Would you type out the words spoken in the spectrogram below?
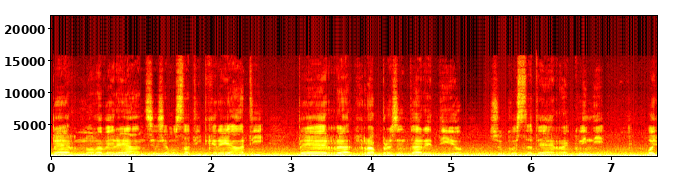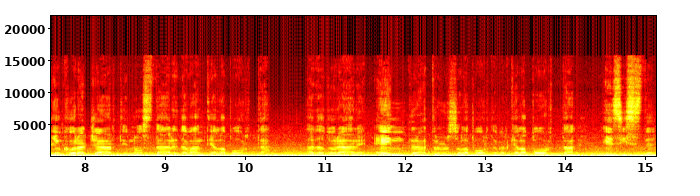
per non avere ansia, siamo stati creati per rappresentare Dio su questa terra. Quindi voglio incoraggiarti a non stare davanti alla porta ad adorare, entra attraverso la porta perché la porta esiste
